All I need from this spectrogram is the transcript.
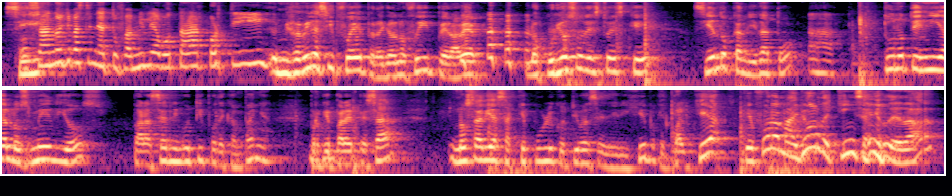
O sea, no llevaste ni a tu familia a votar por ti. mi familia sí fue, pero yo no fui. Pero a ver, lo curioso de esto es que siendo candidato, Ajá. tú no tenías los medios para hacer ningún tipo de campaña. Porque para empezar, no sabías a qué público te ibas a dirigir, porque cualquiera que fuera mayor de 15 años de edad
